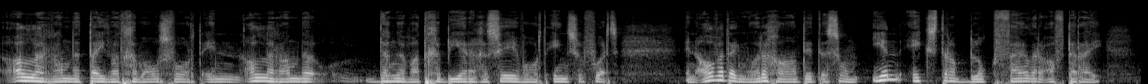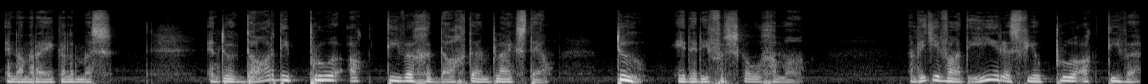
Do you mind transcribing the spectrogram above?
allerhande tyd wat gemors word en allerhande dinge wat gebeur en gesê word ensovoorts. En al wat ek nodig gehad het is om een ekstra blok verder af te ry en dan ry ek hulle mis. En toe ek daardie proaktiewe gedagte in plek stel, toe het dit die verskil gemaak. En weet jy wat, hier is vir jou proaktiewe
